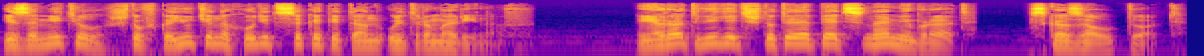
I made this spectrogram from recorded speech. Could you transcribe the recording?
и заметил, что в каюте находится капитан ультрамаринов. «Я рад видеть, что ты опять с нами, брат», – сказал тот.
